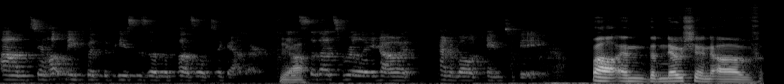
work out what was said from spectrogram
um, to help me put the pieces of the puzzle together. Yeah. And so that's really how it kind of all came to be. Well, and the notion of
